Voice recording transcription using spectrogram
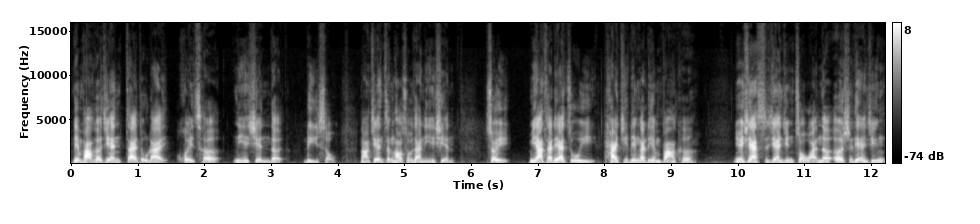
联发科今天再度来回测年线的利手，那今天正好守在年线。所以米亚仔，你要注意台积电跟联发科，因为现在时间已经走完了，二十天已经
